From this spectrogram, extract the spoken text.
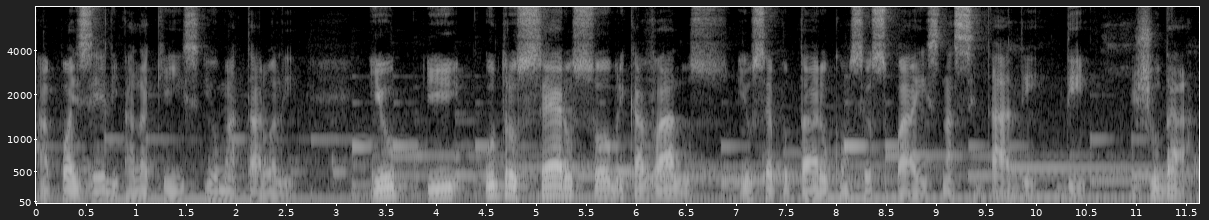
após ele a Laquis e o mataram ali. E o, e o trouxeram sobre cavalos e o sepultaram com seus pais na cidade de Judá.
